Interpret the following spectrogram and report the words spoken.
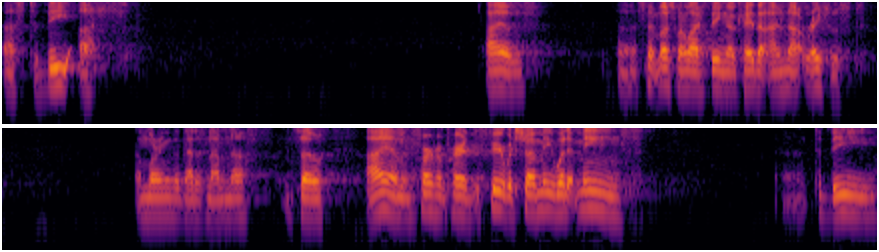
us to be us. I have uh, spent most of my life being okay that I'm not racist. I'm learning that that is not enough. And so I am in fervent prayer that the Spirit would show me what it means uh, to be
